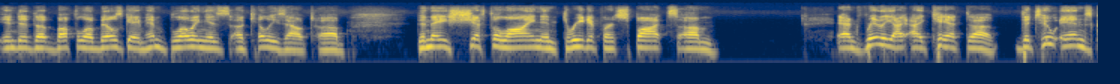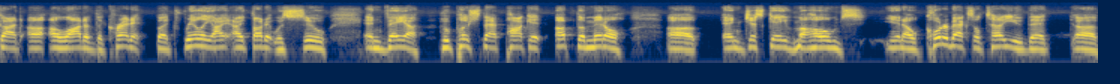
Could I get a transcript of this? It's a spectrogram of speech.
end of the Buffalo Bills game, him blowing his Achilles out. Uh, then they shift the line in three different spots. Um, and really, I, I can't. Uh, the two ends got a, a, lot of the credit, but really, I, I, thought it was Suh and Vea who pushed that pocket up the middle uh, and just gave Mahomes. You know, quarterbacks will tell you that uh,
